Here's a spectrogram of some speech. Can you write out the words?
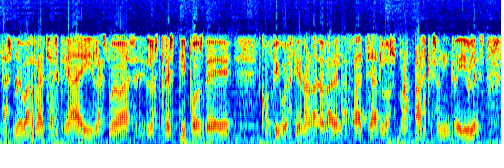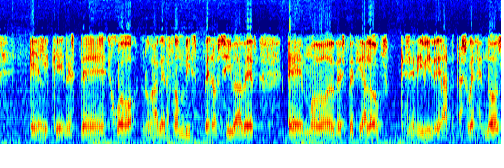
las nuevas rachas que hay, las nuevas, los tres tipos de configuración a la hora de las rachas, los mapas que son increíbles. El que en este juego no va a haber zombies, pero sí va a haber eh, modo de Special Ops, que se divide a, a su vez en dos,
